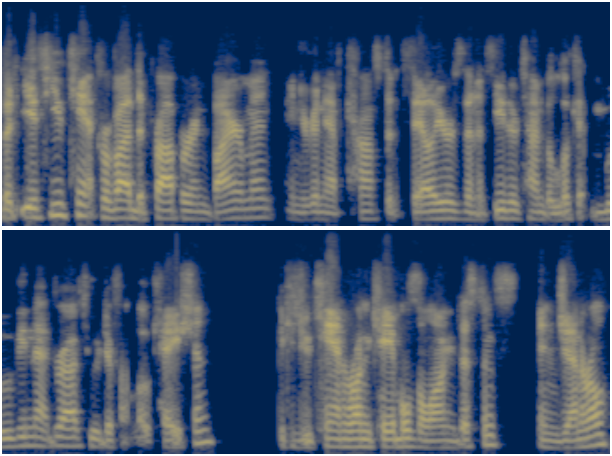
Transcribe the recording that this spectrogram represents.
But if you can't provide the proper environment and you're going to have constant failures, then it's either time to look at moving that drive to a different location because you can run cables a long distance in general,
